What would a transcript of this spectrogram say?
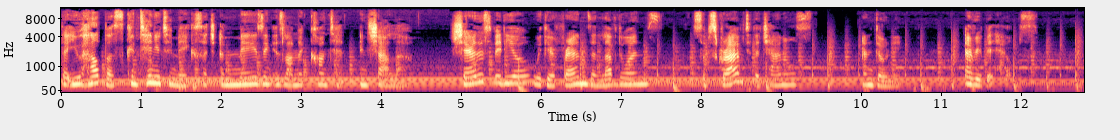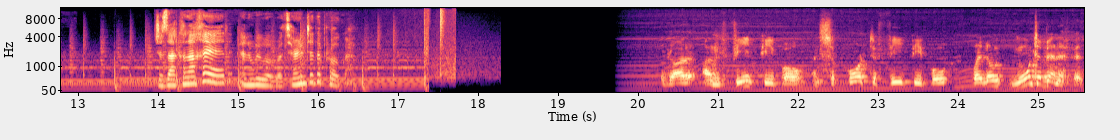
that you help us continue to make such amazing Islamic content inshaAllah. Share this video with your friends and loved ones, subscribe to the channels and donate. Every bit helps. Jazakallah khair and we will return to the program. God and feed people and support to feed people where I don't want to benefit.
